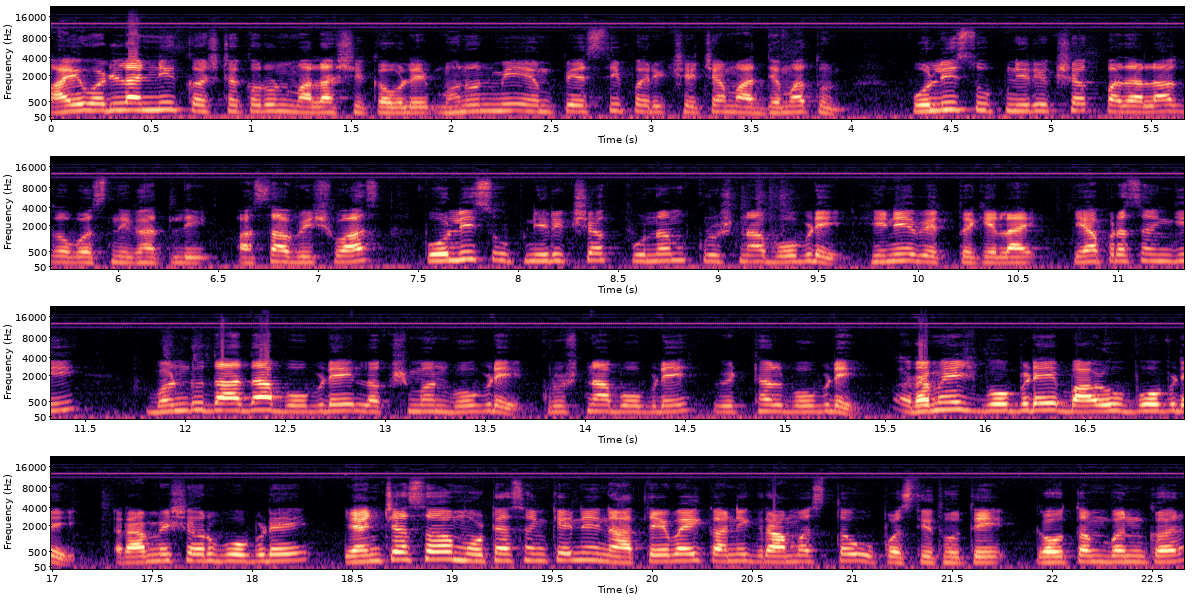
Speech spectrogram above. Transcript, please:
आईवडिलांनी कष्ट करून मला शिकवले म्हणून मी एम पी एस सी परीक्षेच्या माध्यमातून पोलीस उपनिरीक्षक पदाला गवसणी घातली. असा विश्वास पोलीस उपनिरीक्षक पूनम कृष्णा बोबडे हिने व्यक्त केलाय. याप्रसंगी बंडूदादा बोबडे लक्ष्मण बोबडे कृष्णा बोबडे विठ्ठल बोबडे रमेश बोबडे बाळू बोबडे रामेश्वर बोबडे यांच्यासह मोठ्या संख्येने नातेवाईक आणि ग्रामस्थ उपस्थित होते. गौतम बनकर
